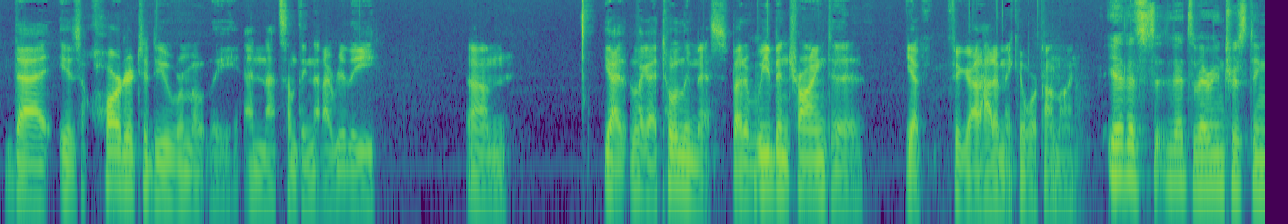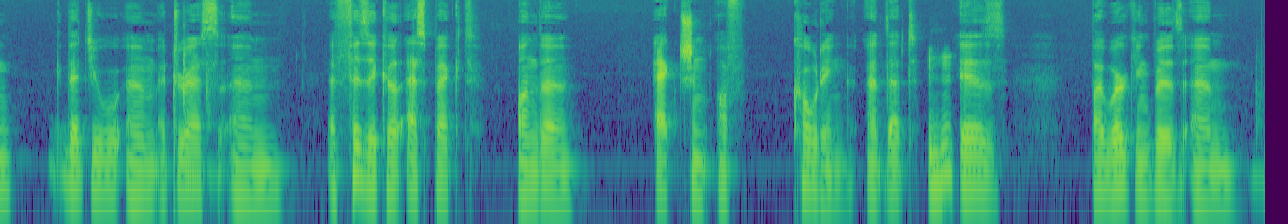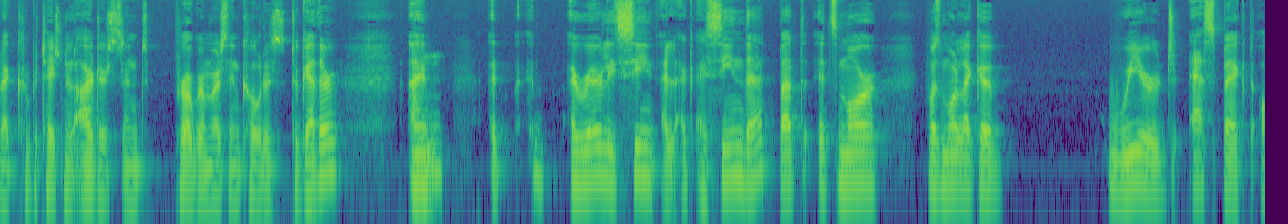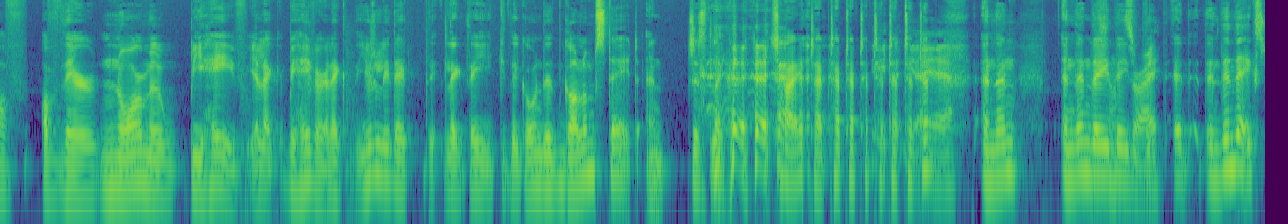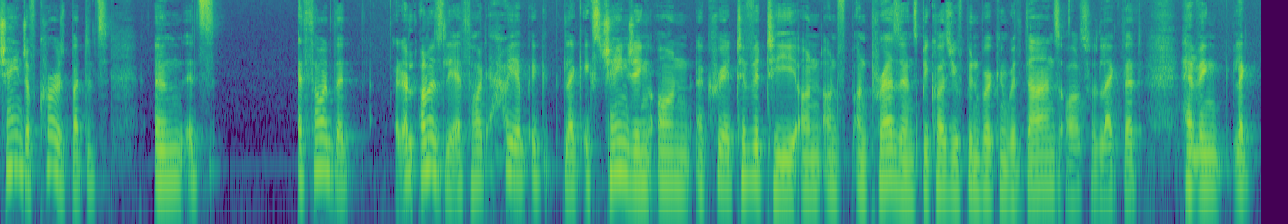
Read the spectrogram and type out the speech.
that is harder to do remotely. And that's something that i really um yeah like i totally miss. But we've been trying to yeah figure out how to make it work online. Yeah, that's that's very interesting that you um, address um, a physical aspect on the action of coding. Uh, that is by working with um, like computational artists and programmers and coders together. I I, I rarely seen I like I seen that, but it's more was more like a weird aspect of of their normal behavior like behavior like usually they, they like they they go in the golem state and just like type type type type type type type type Yeah, type yeah. and then and then they they, right. they- and then they exchange of course but it's um it's i thought that honestly i thought oh yeah like exchanging on uh, creativity on on on presence because you've been working with dance also like that having like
